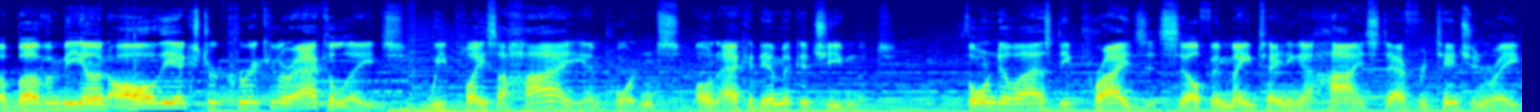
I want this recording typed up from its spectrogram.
Above and beyond all the extracurricular accolades, we place a high importance on academic achievement. Thorndale ISD prides itself in maintaining a high staff retention rate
